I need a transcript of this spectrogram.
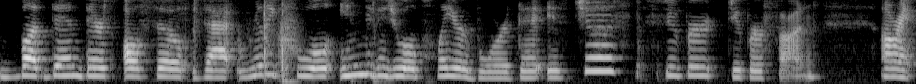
but then there's also that really cool individual player board that is just super duper fun. All right,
